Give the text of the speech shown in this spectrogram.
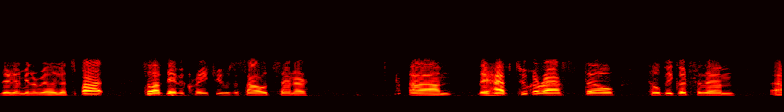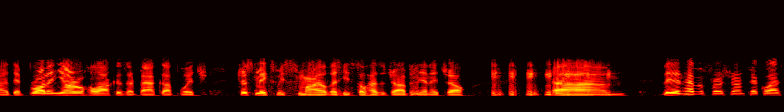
they're going to be in a really good spot. Still have David Krejci, who's a solid center. Um, they have Tuukka Rask still. He'll be good for them. Uh, they brought in Jaro Halak as their backup, which just makes me smile that he still has a job in the NHL. um, they didn't have a first round pick last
